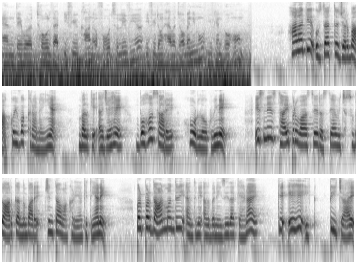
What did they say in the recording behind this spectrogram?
and they were told that if you can't afford to live here, if you don't have a job anymore, you can go home. ਹਾਲਾਂਕਿ ਉਸ ਦਾ ਤਜਰਬਾ ਕੋਈ ਵੱਖਰਾ ਨਹੀਂ ਹੈ ਬਲਕਿ ਅਜਿਹੇ ਬਹੁਤ ਸਾਰੇ ਹੋਰ ਲੋਕ ਵੀ ਨੇ ਇਸ ਨੇ ਸਥਾਈ ਪ੍ਰਵਾਸ ਦੇ ਰਸਤਿਆਂ ਵਿੱਚ ਸੁਧਾਰ ਕਰਨ ਬਾਰੇ ਚਿੰਤਾਵਾਂ ਖੜੀਆਂ ਕੀਤੀਆਂ ਨੇ ਪਰ ਪ੍ਰਧਾਨ ਮੰਤਰੀ ਐਂਥਨੀ ਅਲਬਨੀਜ਼ੀ ਦਾ ਕਹਿਣਾ ਹੈ ਕਿ ਇਹ ਇੱਕ ਟੀਚਾ ਹੈ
